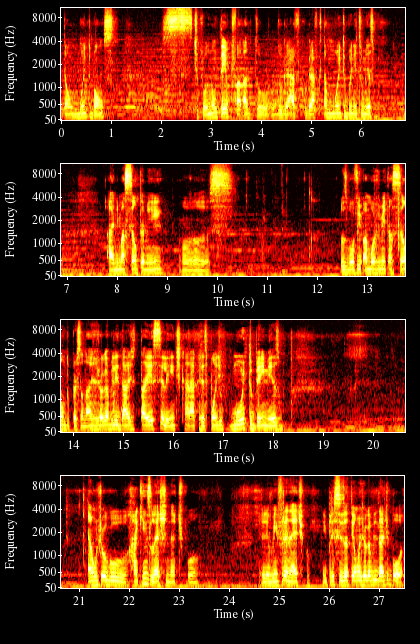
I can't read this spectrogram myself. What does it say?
estão muito bons. Tipo, não tenho o que falar do, do gráfico, o gráfico está muito bonito mesmo. A animação também, os movi a movimentação do personagem, a jogabilidade tá excelente, caraca, responde muito bem mesmo. É um jogo hack and slash, né? Tipo, ele é bem frenético e precisa ter uma jogabilidade boa.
